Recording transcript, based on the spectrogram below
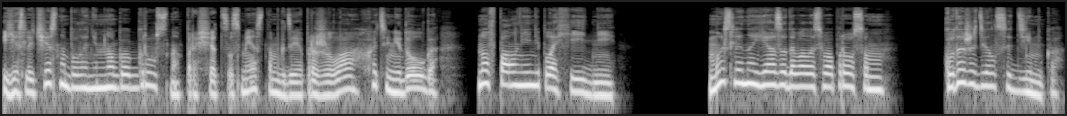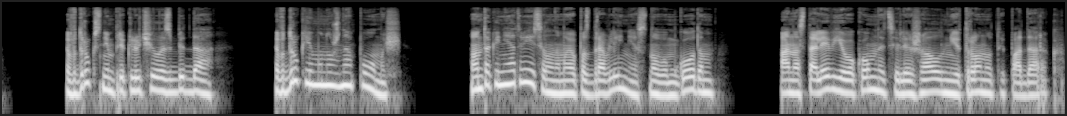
Если честно, было немного грустно прощаться с местом, где я прожила, хоть и недолго, но вполне неплохие дни. Мысленно я задавалась вопросом, куда же делся Димка? Вдруг с ним приключилась беда? Вдруг ему нужна помощь? Он так и не ответил на мое поздравление с Новым годом, а на столе в его комнате лежал нетронутый подарок.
